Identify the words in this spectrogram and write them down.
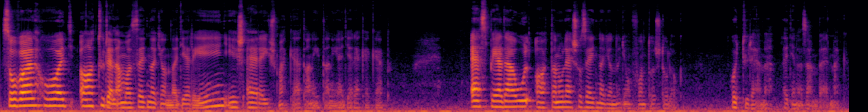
Szóval, hogy a türelem az egy nagyon nagy erény, és erre is meg kell tanítani a gyerekeket. Ez például a tanuláshoz egy nagyon-nagyon fontos dolog, hogy türelme legyen az embernek.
